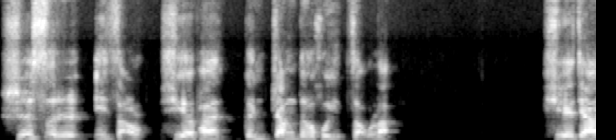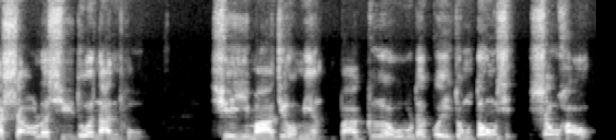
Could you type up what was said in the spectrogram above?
十四日一早，薛蟠跟张德辉走了。薛家少了许多男仆，薛姨妈就命把各屋的贵重东西收好，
